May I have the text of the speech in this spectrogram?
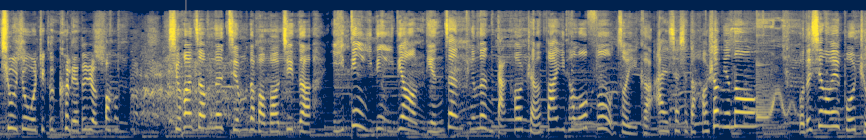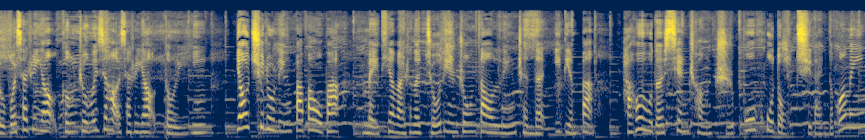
救救我这个可怜的人吧！喜欢咱们的节目的宝宝，记得一定一定定要点赞、评论、打 call、转发一条龙服务，做一个爱夏夏的好少年哦！我的新浪微博主播夏春瑶，公众微信号夏春瑶，抖音幺七六零八八五八，每天晚上的九点钟到凌晨的一点半，还会有我的现场直播互动，期待你的光临。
